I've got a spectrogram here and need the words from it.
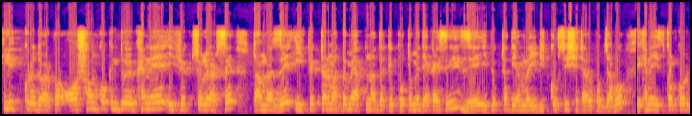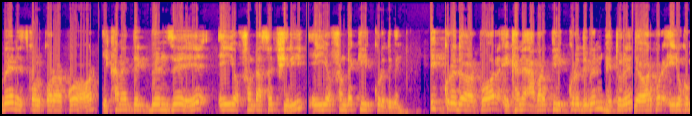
ক্লিক করে দেওয়ার পর অসংখ্য কিন্তু এখানে ইফেক্ট চলে আসছে। তো আমরা যে ইফেক্টটার মাধ্যমে আপনাদেরকে প্রথমে দেখাইছি, যে ইফেক্টটা দিয়ে আমরা এডিট করছি, সেটার উপর যাব। এখানে স্ক্রল করবেন স্ক্রল করার পর এখানে দেখবেন যে এই অপশনটা আছে ফ্রি এই অপশনটা ক্লিক করে দিবেন। ক্লিক করে দেওয়ার পর এখানে আবারও ক্লিক করে দিবেন ভেতরে। দেওয়ার পর এইরকম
